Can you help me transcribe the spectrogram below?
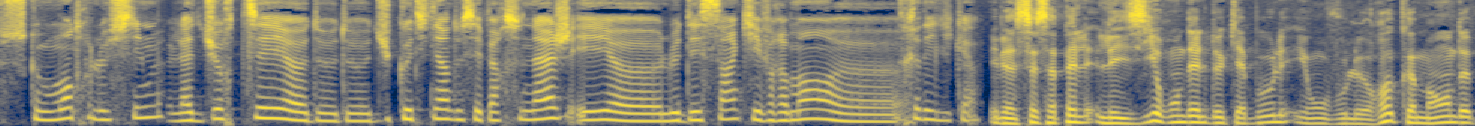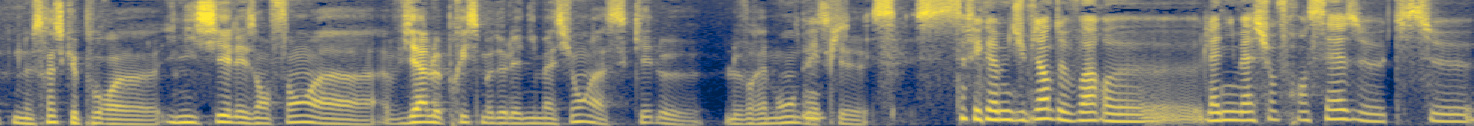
ce que montre le film, la dureté euh, de, de- du quotidien de ces personnages et le dessin qui est vraiment très délicat. Eh bien, ça s'appelle Les Hirondelles de Kaboul et on vous le recommande, ne serait-ce que pour initier les enfants à, via le prisme de l'animation à ce qu'est le, le vrai monde. Et ce puis, ça fait quand même du bien de voir euh, l'animation française euh, qui se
